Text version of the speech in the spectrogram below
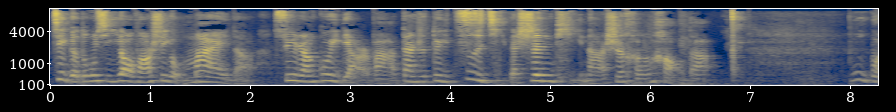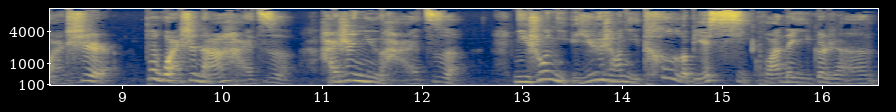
这个东西药房是有卖的，虽然贵点儿吧，但是对自己的身体呢是很好的。不管是不管是男孩子还是女孩子，你说你遇上你特别喜欢的一个人。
